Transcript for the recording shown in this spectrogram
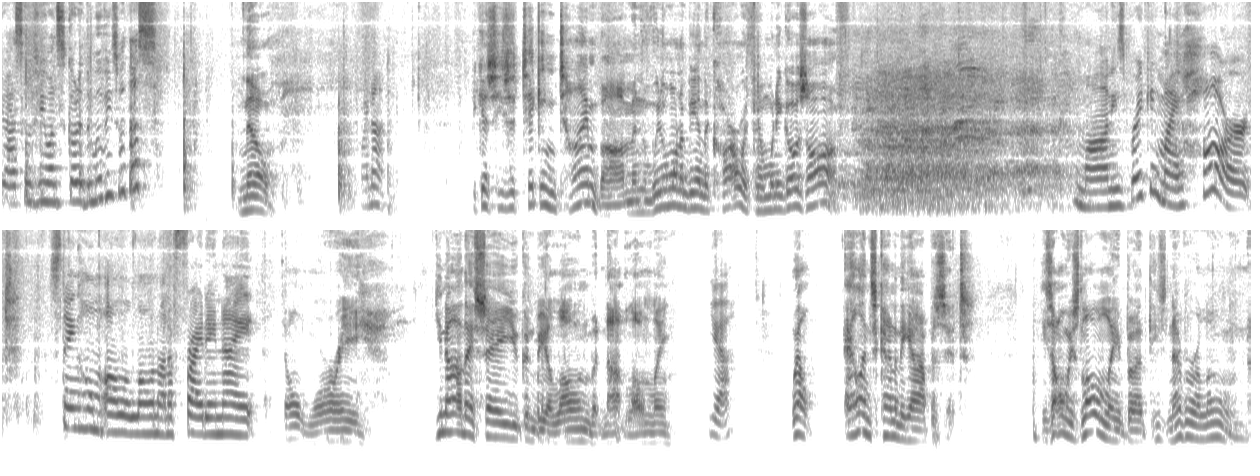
Did you ask him if he wants to go to the movies with us? No, Why not? because he's a ticking time bomb, and we don't want to be in the car with him when he goes off. Come on, he's breaking my heart. Staying home all alone on a Friday night. Don't worry. You know how they say you can be alone but not lonely? Yeah. Well, Alan's kind of the opposite. He's always lonely, but he's never alone.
